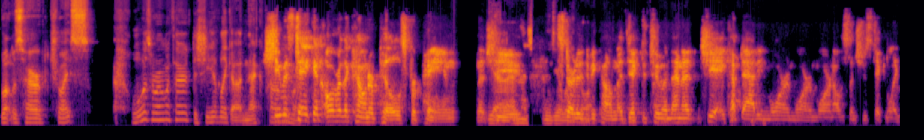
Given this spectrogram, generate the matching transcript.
what was her choice? what was wrong with her? Did she have like a neck? She was or- taking over the counter pills for pain that Yeah, she she couldn't deal with started to become addicted to, and then it, she kept adding more and more and more, and all of a sudden she was taking like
